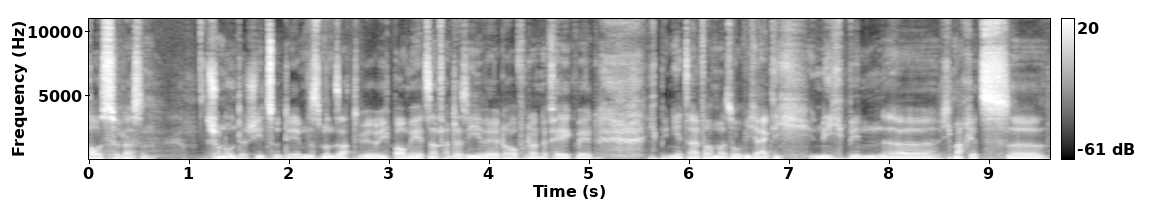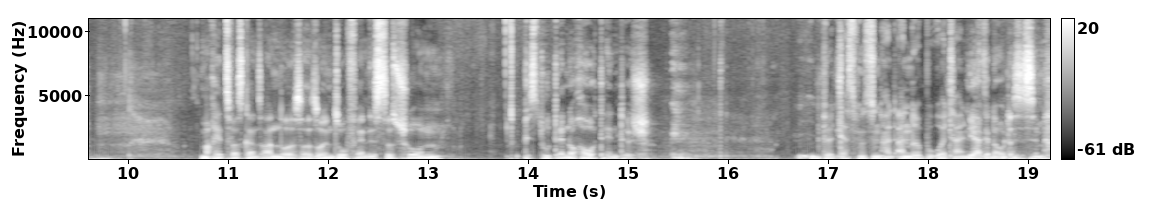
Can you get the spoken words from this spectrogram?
rauszulassen schon ein Unterschied zu dem, dass man sagt, ich baue mir jetzt eine Fantasiewelt auf oder eine Fake-Welt. Ich bin jetzt einfach mal so, wie ich eigentlich nicht bin. Äh, ich mache jetzt, äh, mach jetzt was ganz anderes. Also insofern ist das schon, bist du dennoch authentisch. Das müssen halt andere beurteilen. Ja, genau, das ist immer,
